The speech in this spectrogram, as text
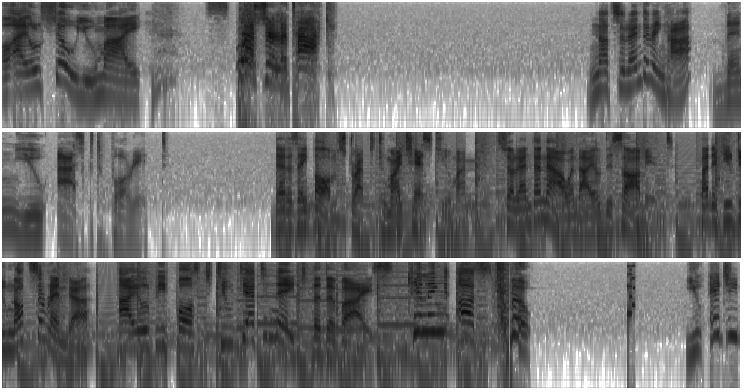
or I'll show you my special attack! Not surrendering, huh? Then you asked for it. There is a bomb strapped to my chest, human. Surrender now and I'll disarm it. But if you do not surrender, I'll be forced to detonate the device, killing us both. You edgy.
